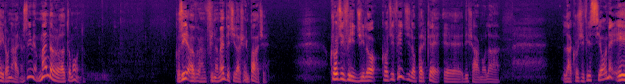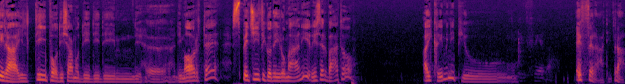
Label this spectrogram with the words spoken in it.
Iron, Iron, significa mandalo all'altro mondo. Così eh, finalmente ci lascia in pace. Crocifiggilo, crocifiggilo perché eh, diciamo, la, la, crocifissione era il tipo diciamo, di, di, di, eh, di, morte specifico dei romani riservato ai crimini più efferati. Bravo.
